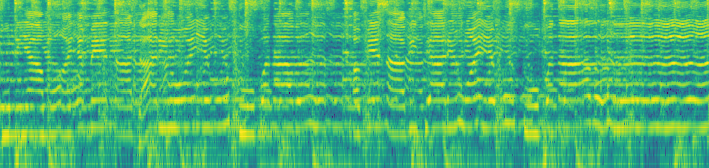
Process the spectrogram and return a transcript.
દુનિયામાં અમે ના ધાર્યું હોય એવું તું બનાવ, અમે ના વિચાર્યું હોય એવું તું બનાવ.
